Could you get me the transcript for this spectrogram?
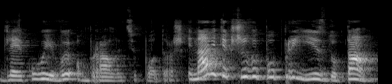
для якої ви обрали цю подорож. І навіть якщо ви по приїзду там.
